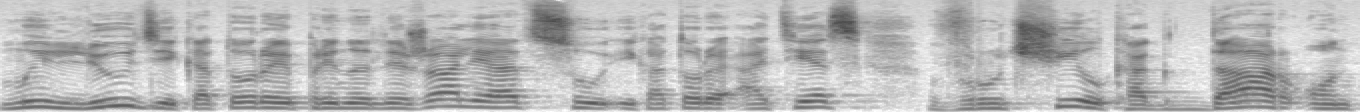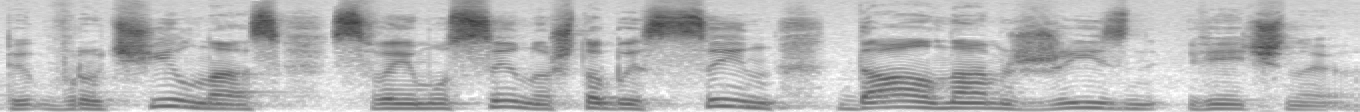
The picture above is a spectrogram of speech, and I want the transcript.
Мы люди, которые принадлежали Отцу и которые Отец вручил, как дар Он вручил нас своему Сыну, чтобы Сын дал нам жизнь вечную.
